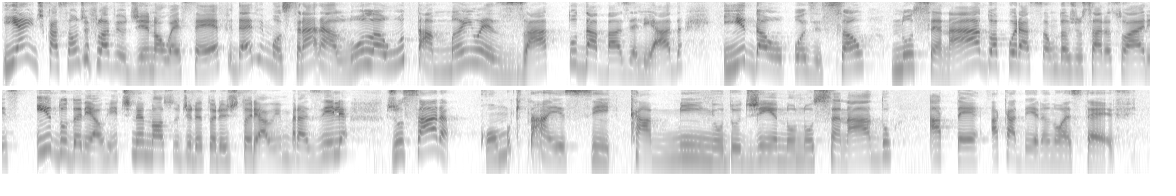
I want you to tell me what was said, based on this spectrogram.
E a indicação de Flávio Dino ao STF deve mostrar a Lula o tamanho exato da base aliada e da oposição no Senado. A apuração da Jussara Soares e do Daniel Hittner, nosso diretor editorial em Brasília. Jussara, como que está esse caminho do Dino no Senado até a cadeira no STF?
